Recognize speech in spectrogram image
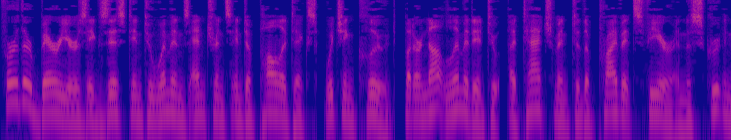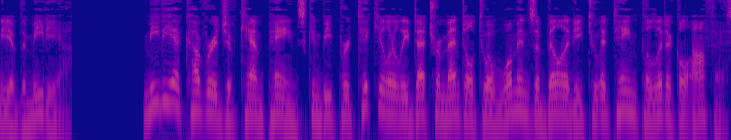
Further barriers exist into women's entrance into politics, which include, but are not limited to, attachment to the private sphere and the scrutiny of the media. Media coverage of campaigns can be particularly detrimental to a woman's ability to attain political office.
